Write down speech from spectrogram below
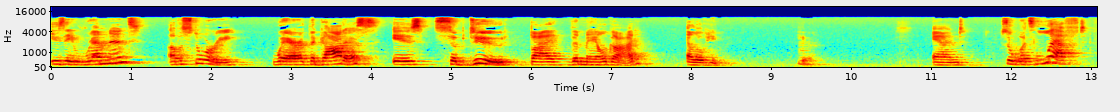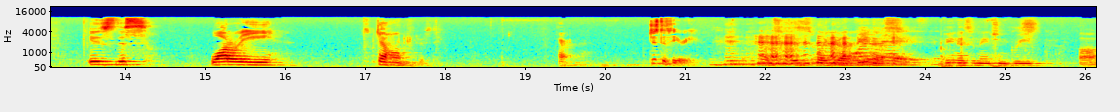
is a remnant of a story where the goddess is subdued by the male god, Elohim. Here. And so what's left is this watery Tehom. All right. Just a theory. It's, it's like uh, Venus. Venus in ancient Greek uh,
